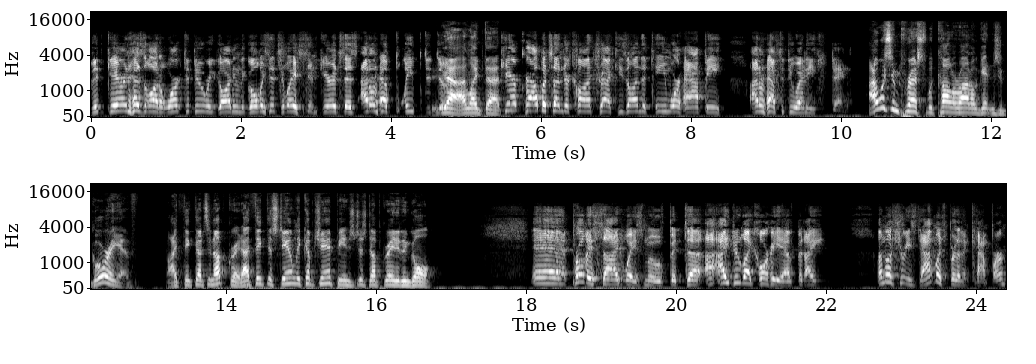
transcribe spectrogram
that Guerin has a lot of work to do regarding the goalie situation. Guerin says, I don't have bleep to do. Yeah, I like that. Cam Talbot's under contract. He's on the team. We're happy. I don't have to do anything. I was impressed with Colorado getting Georgiev. I think that's an upgrade. I think the Stanley Cup champions just upgraded in goal. Eh, probably a sideways move, but uh, I, I, do like Georgiev, but I, I'm not sure he's that much better than Kuemper.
